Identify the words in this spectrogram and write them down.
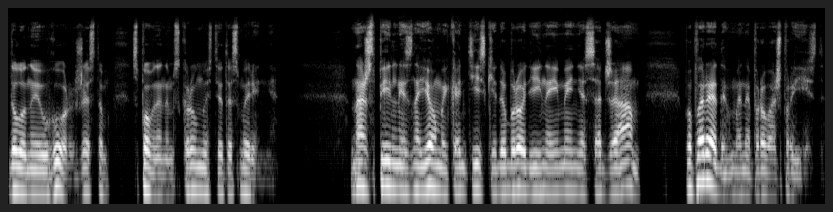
долоною вгору, жестом, сповненим скромності та смирення. Наш спільний знайомий кантійський добродій на імення Саджаам попередив мене про ваш приїзд.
